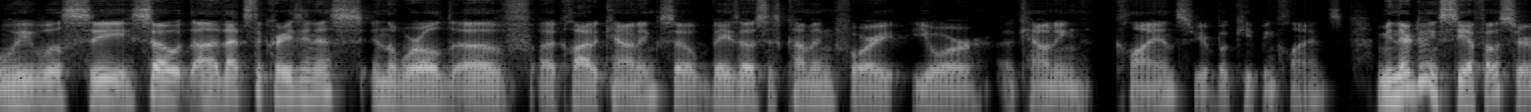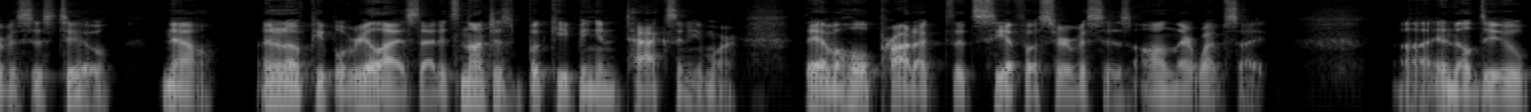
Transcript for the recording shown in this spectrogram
We will see. So uh, that's the craziness in the world of uh, cloud accounting. So Bezos is coming for your accounting clients, your bookkeeping clients. I mean, they're doing CFO services too now. I don't know if people realize that it's not just bookkeeping and tax anymore. They have a whole product that's CFO services on their website, uh, and they'll do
